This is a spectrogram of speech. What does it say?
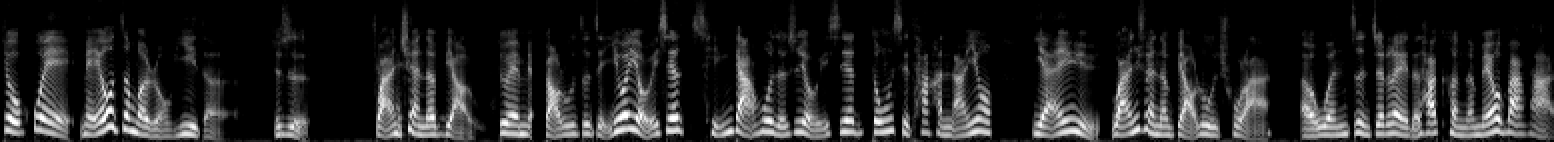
就会没有这么容易的，就是完全的表。对，表露自己，因为有一些情感或者是有一些东西，他很难用言语完全的表露出来，呃，文字之类的，它可能没有办法，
